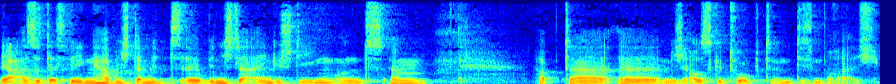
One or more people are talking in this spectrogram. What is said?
ja, also deswegen habe ich damit, äh, bin ich da eingestiegen und ähm, habe da äh, mich ausgetobt in diesem Bereich.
